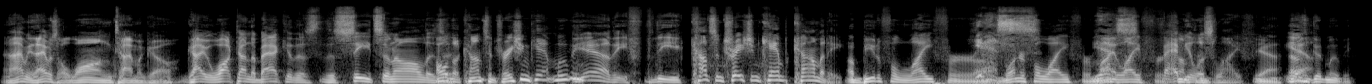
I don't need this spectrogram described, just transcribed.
I mean, that was a long time ago. Guy who walked on the back of the the seats and all. Oh, the concentration camp movie? yeah, the the concentration camp comedy. A Beautiful Life or Yes. a Wonderful Life or Yes, My Life or Fabulous something. Life. Yeah, that was a good movie.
